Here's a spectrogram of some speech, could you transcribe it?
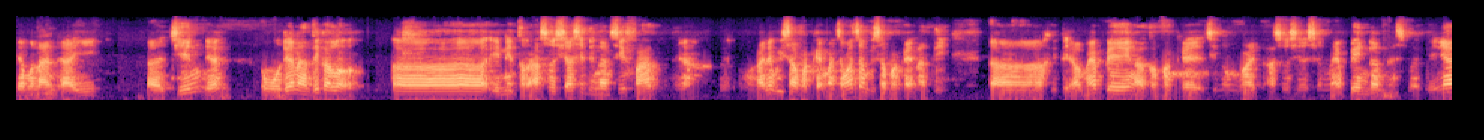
yang menandai uh, gene ya. Kemudian nanti kalau uh, ini terasosiasi dengan sifat ya. Makanya bisa pakai macam-macam bisa pakai nanti uh, GTL mapping atau pakai genome wide association mapping dan sebagainya.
